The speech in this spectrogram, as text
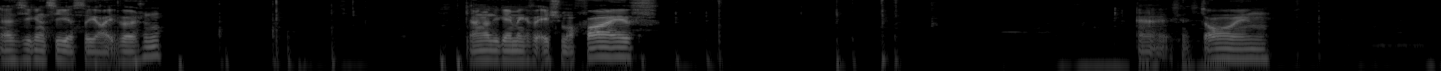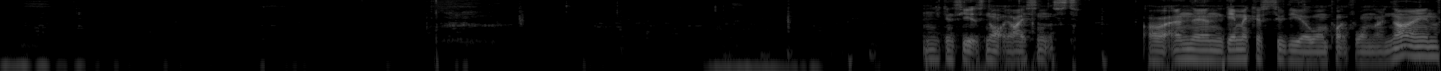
As you can see, it's the light version. I'm going to do GameMaker for HTML5. And it's installing. And you can see it's not licensed. Uh, and then GameMaker Studio 1.499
